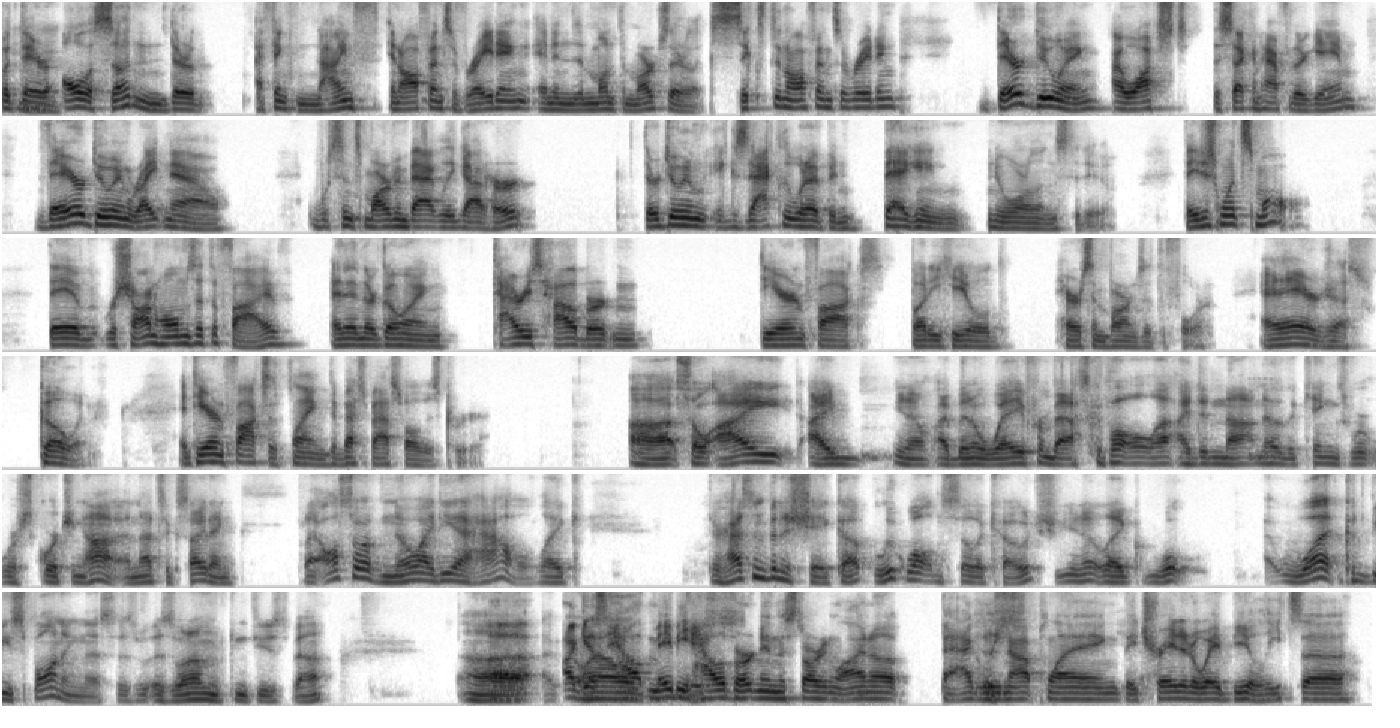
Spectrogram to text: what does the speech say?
But they're Mhm. all of a sudden they're, I think, ninth in offensive rating, and in the month of March they're like sixth in offensive rating. They're doing. I watched the second half of their game. They're doing right now, since Marvin Bagley got hurt. They're doing exactly what I've been begging New Orleans to do. They just went small. They have Richaun Holmes at the five, and then they're going Tyrese Halliburton, De'Aaron Fox, Buddy Hield, Harrison Barnes at the four. And they're just going. And De'Aaron Fox is playing the best basketball of his career. Uh, so I, I, you know, I've been away from basketball a lot. I did not know the Kings were, were scorching hot, and that's exciting. But I also have no idea how. Like, there hasn't been a shakeup. Luke Walton's still the coach. You know, like what, what could be spawning this is, is what I'm confused about. Uh, I guess well, maybe Halliburton in the starting lineup, Bagley not playing. They traded away Bjelica.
